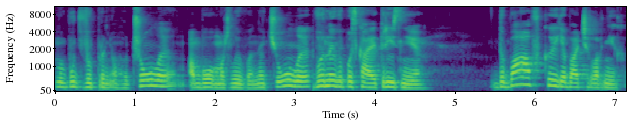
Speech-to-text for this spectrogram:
Мабуть, ви про нього чули або, можливо, не чули. Вони випускають різні добавки. Я бачила в них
